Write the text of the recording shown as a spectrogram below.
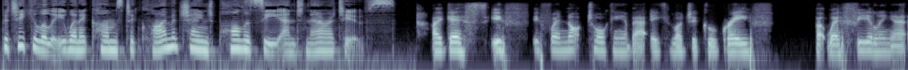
particularly when it comes to climate change policy and narratives. I guess if if we're not talking about ecological grief, but we're feeling it,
